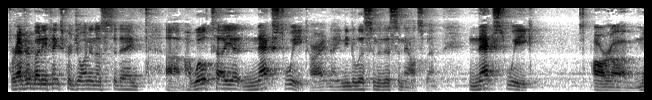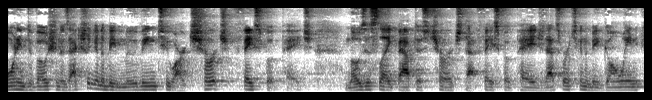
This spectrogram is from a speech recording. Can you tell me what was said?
for everybody, thanks for joining us today. Um, I will tell you next week. All right, now you need to listen to this announcement. Next week, our uh, morning devotion is actually going to be moving to our church Facebook page. Moses Lake Baptist Church, that Facebook page, that's where it's going to be going.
